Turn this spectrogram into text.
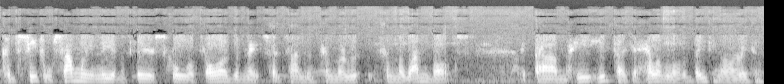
could settle somewhere near the first four or five in that 600 from the from the one box, um, he, would take a hell of a lot of beating, I reckon.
